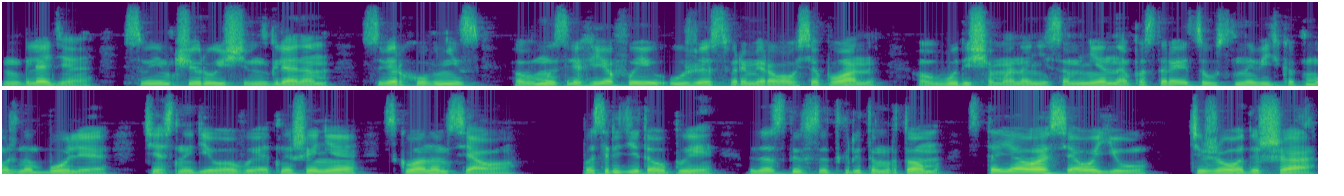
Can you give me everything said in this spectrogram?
Глядя своим чарующим взглядом сверху вниз, в мыслях Яфей уже сформировался план. В будущем она, несомненно, постарается установить как можно более тесные деловые отношения с кланом Сяо. Посреди толпы, застыв с открытым ртом, стояла Сяо Ю. Тяжело дыша,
